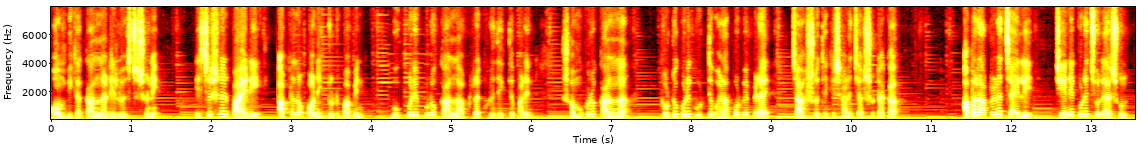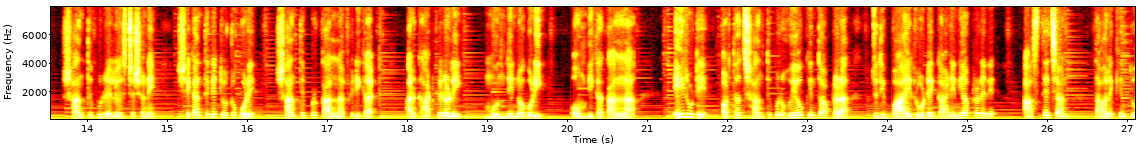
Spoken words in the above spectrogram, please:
অম্বিকা কালনা রেলওয়ে স্টেশনে স্টেশনের বাইরে আপনারা অনেক টোটো পাবেন। বুক করে পুরো কালনা আপনারা ঘুরে দেখতে পারেন। সমগ্র কালনা টোটো করে ঘুরতে ভাড়া পড়বে প্রায় চারশো থেকে সাড়ে চারশো টাকা। আবার আপনারা চাইলে ট্রেনে করে চলে আসুন শান্তিপুর রেলওয়ে স্টেশনে সেখান থেকে টোটো করে শান্তিপুর কালনা ফেরিঘাট। আর ঘাট পেরোলেই মন্দির নগরী অম্বিকা কালনা। এই রুটে অর্থাৎ শান্তিপুর হয়েও কিন্তু আপনারা যদি বাই রোডে গাড়ি নিয়ে আপনারা আসতে চান তাহলে কিন্তু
